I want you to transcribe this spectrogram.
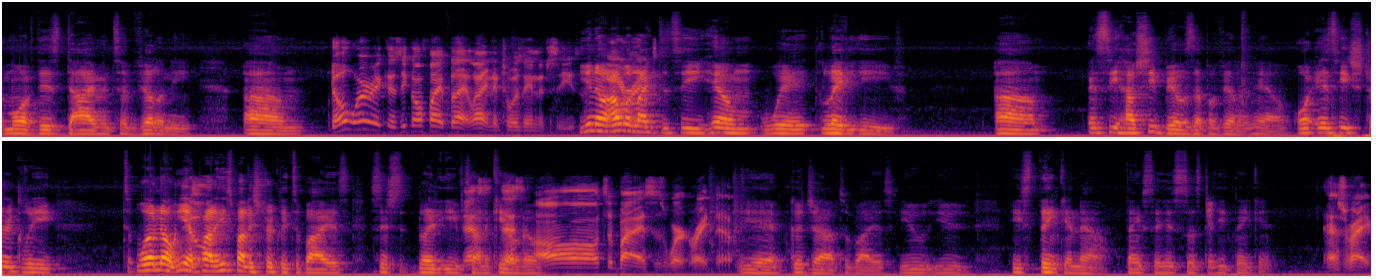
more of this dive into villainy. Um, Don't worry, because he's gonna fight Black Lightning towards the end of the season. you know, I would like to see him with Lady Eve, um, and see how she builds up a villain hell, or is he strictly? Well, no, yeah, probably he's probably strictly Tobias since Lady Eve trying to kill that's him. all Tobias's work right there. Yeah, good job, Tobias. You you he's thinking now. Thanks to his sister, he thinking. That's right.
